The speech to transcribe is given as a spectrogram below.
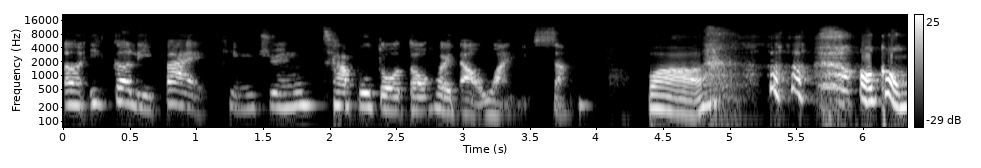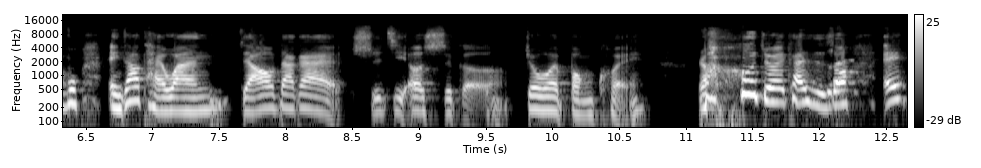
呃一个礼拜平均差不多都会到万以上。哇，好恐怖！诶，你知道台湾只要大概十几二十个就会崩溃，然后就会开始说，哎，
